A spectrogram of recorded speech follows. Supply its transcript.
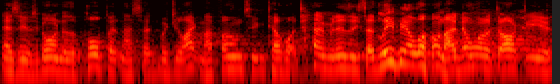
as he was going to the pulpit, and I said, Would you like my phone so you can tell what time it is? He said, Leave me alone. I don't want to talk to you.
